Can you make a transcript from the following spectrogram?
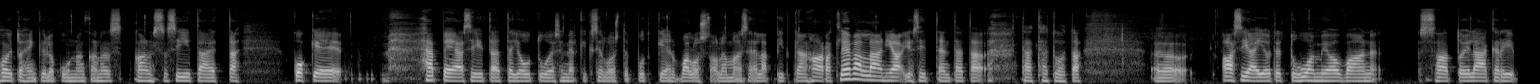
hoitohenkilökunnan kanssa siitä, että kokee häpeää siitä, että joutuu esimerkiksi loisteputkien valossa olemaan siellä pitkään haarat levällään ja, ja sitten tätä, tätä tuota, asia ei otettu huomioon, vaan saattoi lääkäri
